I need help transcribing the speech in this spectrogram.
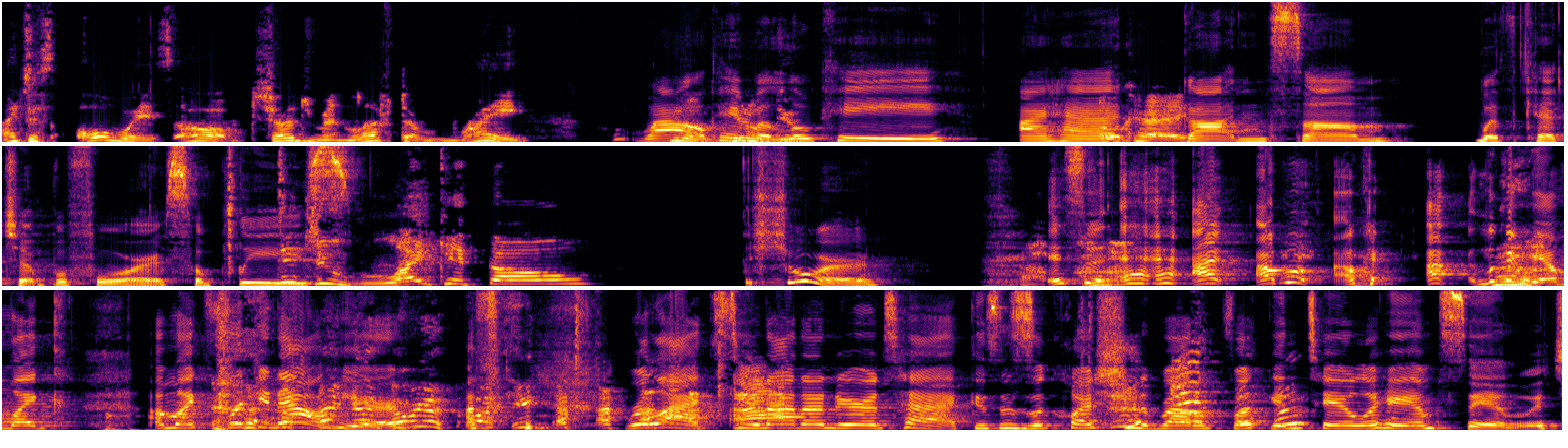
I just always oh judgment left and right. Wow. okay, but do- low key, I had okay. gotten some with ketchup before, so please. Did you like it though? Sure. Oh, it's a, I, I, I, okay. I, look at me. I'm like I'm like freaking out here. Relax. You're not under attack. This is a question about a fucking Taylor ham sandwich.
